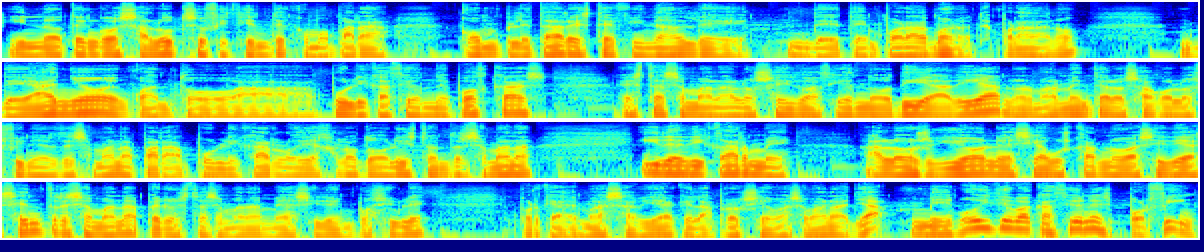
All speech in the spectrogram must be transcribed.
y no tengo salud suficiente como para completar este final de, temporada, bueno, temporada no, de año en cuanto a publicación de podcast. Esta semana los he ido haciendo día a día. Normalmente los hago los fines de semana para publicarlo y dejarlo todo listo entre semana y dedicarme a los guiones y a buscar nuevas ideas entre semana, pero esta semana me ha sido imposible porque además sabía que la próxima semana ya me voy de vacaciones por fin,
